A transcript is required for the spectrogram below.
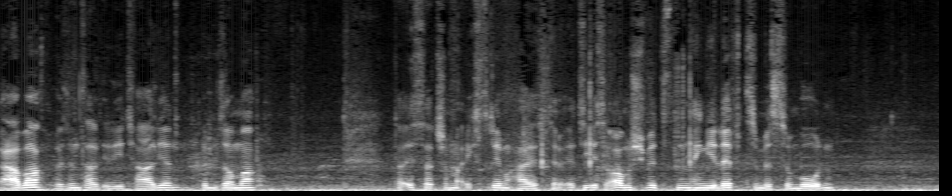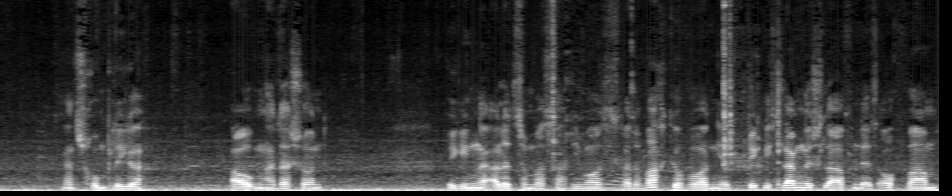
Aber wir sind halt in Italien im Sommer da ist das schon mal extrem heiß. Der Etty ist auch am Schwitzen, hängen die Lefzen bis zum Boden. Ganz schrumpelige Augen hat er schon. Wir gingen alle zum Wasser. Die Maus ist gerade wach geworden, jetzt wirklich lang geschlafen, der ist auch warm.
